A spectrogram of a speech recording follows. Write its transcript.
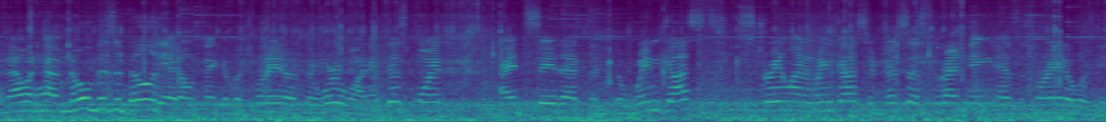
And I would have no visibility, I don't think, of a tornado if there were one. At this point, I'd say that the, the wind gusts, straight line wind gusts, are just as threatening as the tornado would be.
